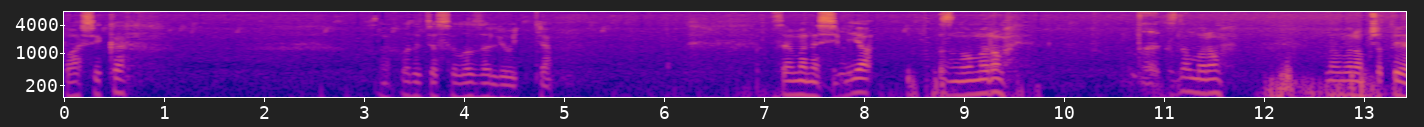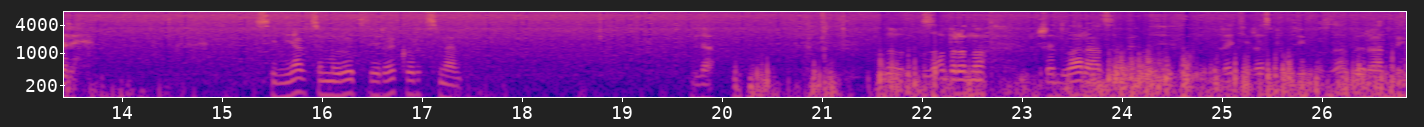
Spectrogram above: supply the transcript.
Пасіка. Знаходиться село Залюття. Це в мене сім'я з номером. Так, з номером номером 4. Сім'я в цьому році рекордсмен. Для Ну, забрано вже два рази. Третій раз потрібно забирати.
